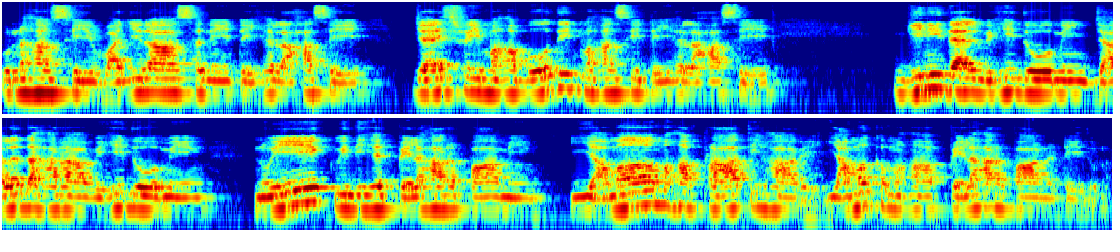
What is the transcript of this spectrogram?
උන්වහන්සේ වජිරාසනයට ඉහළ අහසේ ජයිශ්‍රී මහ බෝධීන් වහන්සේට ඉහළ අහසේ ගිනි දැල් විහිදෝමින් ජලදහරා විහිදෝමින් නොඒක් විදිහ පෙළහර පාමින් යමා මහ ප්‍රාතිහාරය යමක මහා පෙළහර පානට යෙදුණ.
